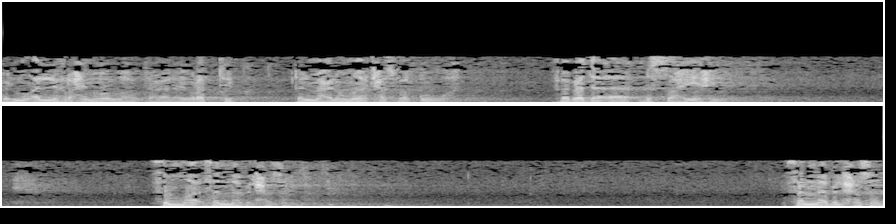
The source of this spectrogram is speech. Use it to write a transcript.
المؤلف رحمه الله تعالى يرتب المعلومات حسب القوة فبدأ بالصحيح ثم ثنى بالحسن. ثنى بالحسن.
